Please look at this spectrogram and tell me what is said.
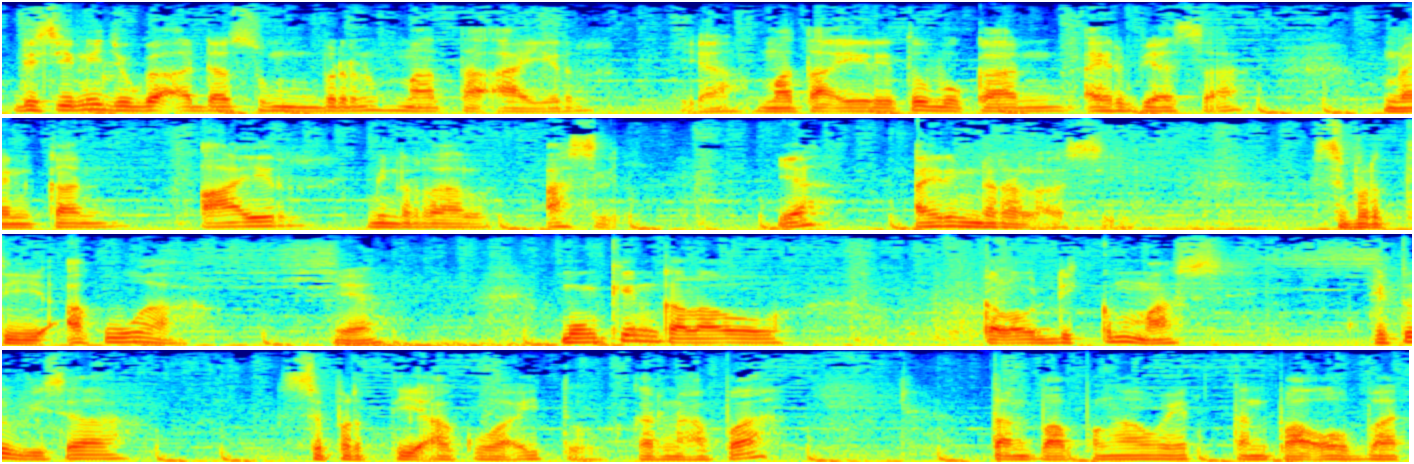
di sini juga ada sumber mata air ya. Mata air itu bukan air biasa melainkan air mineral asli ya air mineral asli. Seperti aqua ya. Mungkin kalau kalau dikemas itu bisa seperti aqua itu. Karena apa? Tanpa pengawet tanpa obat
